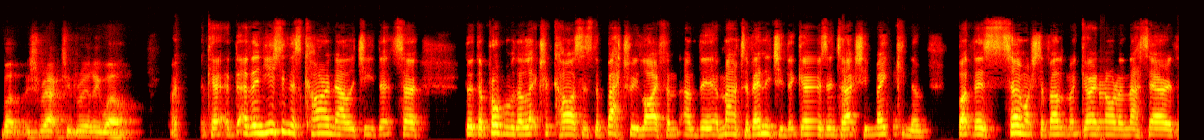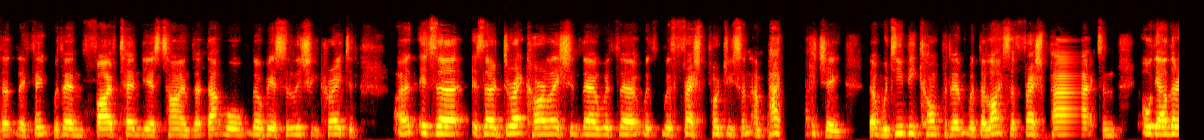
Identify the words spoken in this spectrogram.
but it's reacted really well. Okay, and then using this car analogy, that's uh, the, the problem with electric cars is the battery life and, and the amount of energy that goes into actually making them. But there's so much development going on in that area that they think within five, ten years time that that will there'll be a solution created. Uh, is there is there a direct correlation there with uh, with with fresh produce and, and packaging? That would you be confident with the likes of Fresh Pact and all the other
